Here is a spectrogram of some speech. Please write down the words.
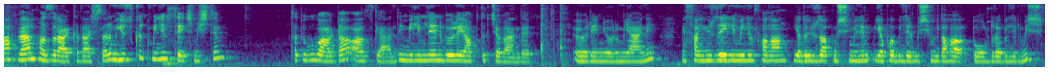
Kahvem hazır arkadaşlarım. 140 milim seçmiştim. Tabi bu bardağa az geldi. Milimlerini böyle yaptıkça ben de öğreniyorum yani. Mesela 150 milim falan ya da 160 milim yapabilirmişim. Daha doldurabilirmiş.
